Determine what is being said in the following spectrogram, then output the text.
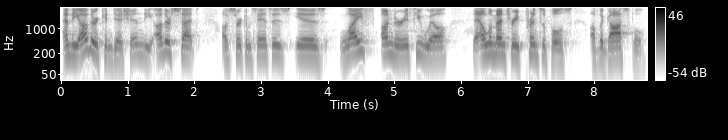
And the other condition, the other set of circumstances, is life under, if you will, the elementary principles of the gospel.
